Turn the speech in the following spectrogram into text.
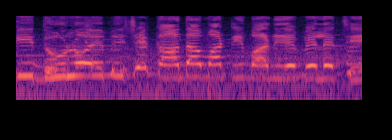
কি ধুলোয় মিশে কাদা মাটি বানিয়ে ফেলেছি?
